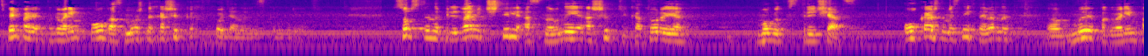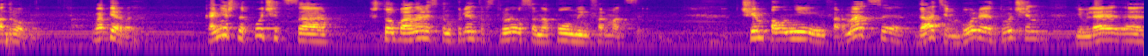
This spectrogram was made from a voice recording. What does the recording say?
Теперь поговорим о возможных ошибках в ходе анализа конкурентов. Собственно, перед вами четыре основные ошибки, которые могут встречаться. О каждом из них, наверное, э, мы поговорим подробнее. Во-первых, Конечно, хочется, чтобы анализ конкурентов строился на полной информации. Чем полнее информация, да, тем более точен явля... Э,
